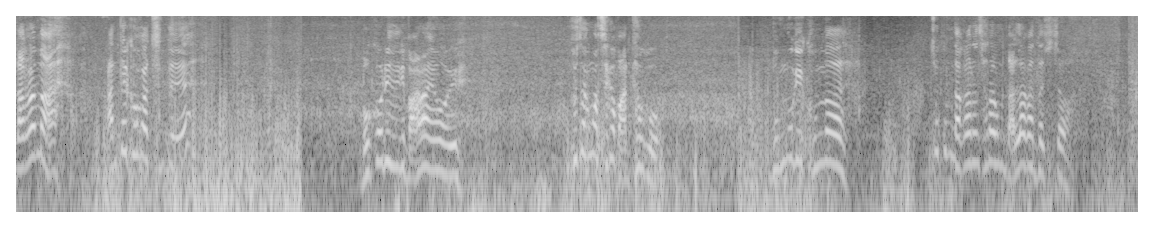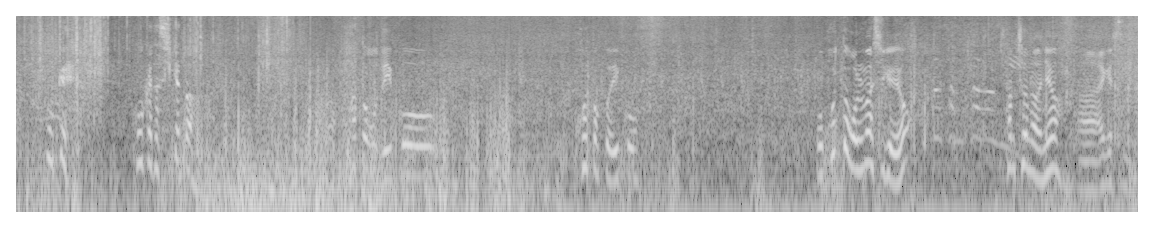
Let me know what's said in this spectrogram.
나가면 안될 것 같은데. 먹거리들이 많아요. 이. 포장마차가 많다고. 몸무게 겁나 조금 나가는 사람은 날라간다 진짜. 꽃게 꽃게 다 식겠다. 어, 핫도그도 있고 호떡도 있고. 어, 호떡 얼마씩이에요? 3,000원이요? 아 알겠습니다.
